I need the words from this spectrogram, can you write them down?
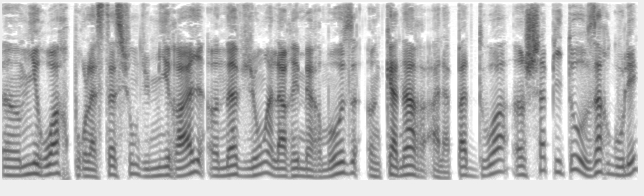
un miroir pour la station du Mirail, un avion à l'arrêt Mermoz, un canard à la patte d'oie, un chapiteau aux argoulets.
